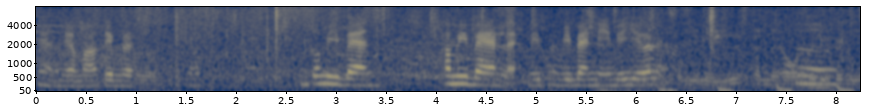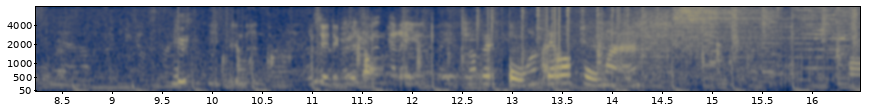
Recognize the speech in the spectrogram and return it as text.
เนี่ยเนี่ยมาเต็มเลย มันก็มีแบรนด์ ก็มีแบรนด์แหละ มีมีแบรนด์เนมเยอะๆแหละมีหลุยส์แอนแนลอะไรอยู่ในนี้หมดเนี่นะยครับเราเป็นฝูงเรียกว่าฝูงหมาพ่อ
